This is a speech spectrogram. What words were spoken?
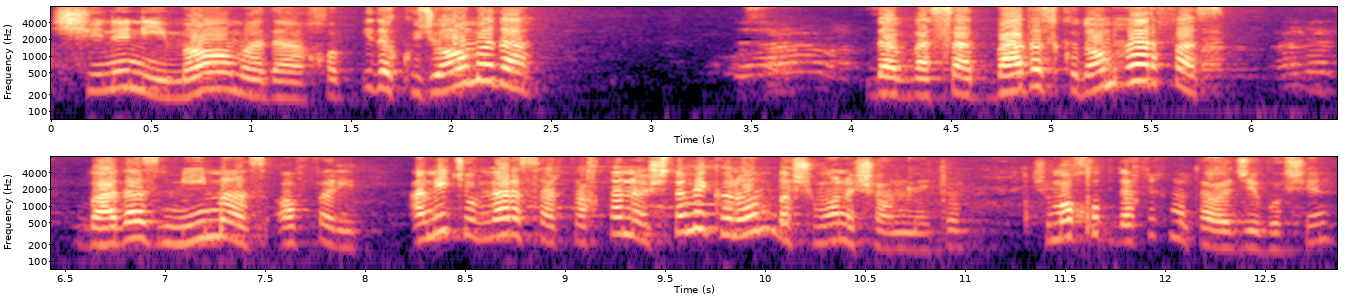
شین نیمه آمده. خب این کجا آمده؟ در وسط. بعد از کدام حرف است؟ بعد از میم است. آفرین. امی جمله را سرتخته نوشته می‌کنم به شما نشان میتون شما خوب دقیق متوجه باشین.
